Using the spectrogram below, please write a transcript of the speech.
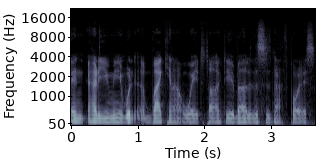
And how do you mean? What, I cannot wait to talk to you about it. This is not the place.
